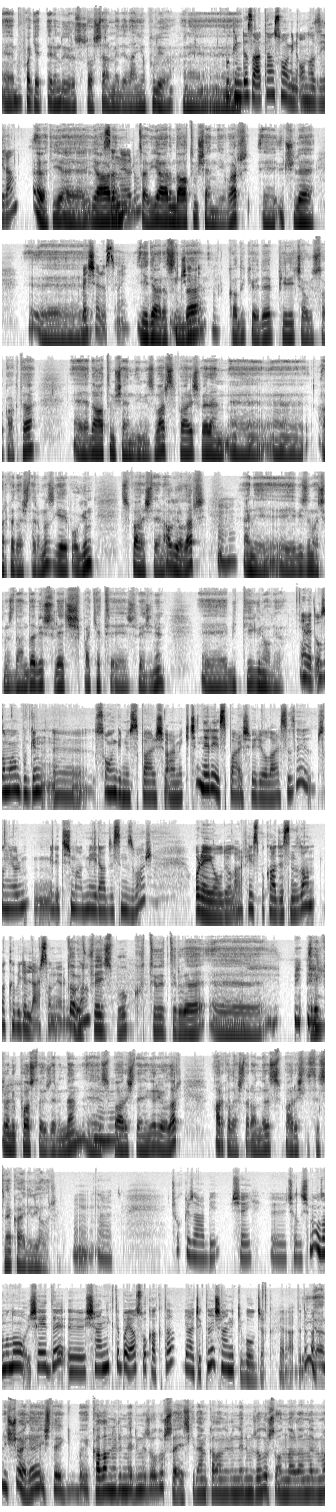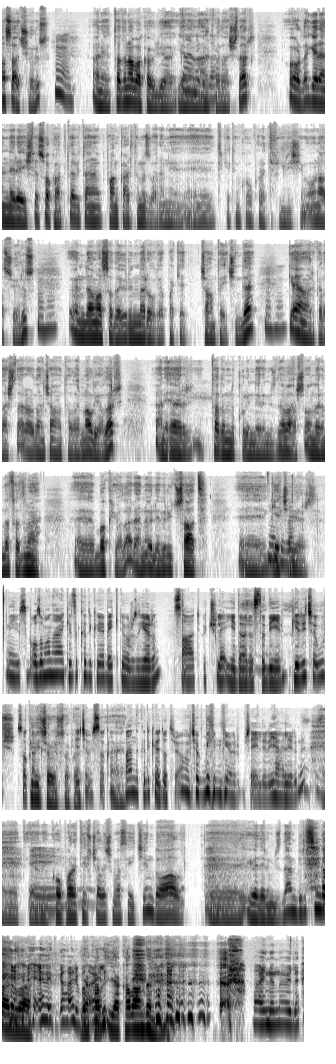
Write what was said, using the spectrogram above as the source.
E, bu paketlerin duyurusu sosyal medyadan yapılıyor. Hani e, Bugün de zaten son gün 10 Haziran. Evet ya, e, yarın sanıyorum. tabii yarın dağıtım şenliği var. 3 ile 5 arası mı? 7 Üç, arasında. Kadıköy'de Piri Çavuş Sokak'ta e, dağıtım şenliğimiz var. Sipariş veren e, e, arkadaşlarımız gelip o gün siparişlerini alıyorlar. Hı hı. Hani e, bizim açımızdan da bir süreç paket e, sürecinin e, bittiği gün oluyor. Evet o zaman bugün e, son günün sipariş vermek için nereye sipariş veriyorlar size? Sanıyorum iletişim mail adresiniz var. Oraya yolluyorlar. Facebook adresinizden bakabilirler sanıyorum. Tabii buna. Facebook, Twitter ve e, elektronik posta üzerinden e, siparişlerini veriyorlar. Arkadaşlar onları sipariş listesine kaydediyorlar. Hı, evet. Çok güzel bir şey e, çalışma. O zaman o şeyde e, şenlikte bayağı sokakta gerçekten şenlik gibi olacak herhalde değil mi? Yani şöyle işte kalan ürünlerimiz olursa, eskiden kalan ürünlerimiz olursa onlardan da bir masa açıyoruz. Hı. Hani tadına bakabiliyor gelen güzel. arkadaşlar. Orada gelenlere işte sokakta bir tane pankartımız var. Hani e, tüketim kooperatifi girişimi onu asıyoruz. Hı hı. Önünde masada ürünler oluyor paket çanta içinde. Hı hı. Gelen arkadaşlar oradan çantalarını alıyorlar. Yani eğer tadımlık ürünlerimiz de varsa onların da tadına e, bakıyorlar. Yani öyle bir 3 saat e, Ne geçiriyoruz. Neyse o zaman herkesi Kadıköy'e bekliyoruz yarın saat 3 ile 7 arası değil. Piri Çavuş Sokak. Piri Çavuş Sokak. Piri Çavuş Sokak. Evet. Ben de Kadıköy'de oturuyorum ama çok bilmiyorum şeyleri yerlerini. Evet, yani Ee, kooperatif çalışması için doğal e, üyelerimizden birisin galiba. evet galiba Yakal- öyle. yakalandın. Aynen öyle.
